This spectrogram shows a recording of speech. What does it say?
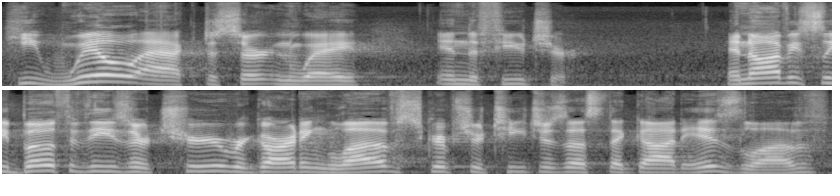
he will act a certain way in the future. And obviously, both of these are true regarding love. Scripture teaches us that God is love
